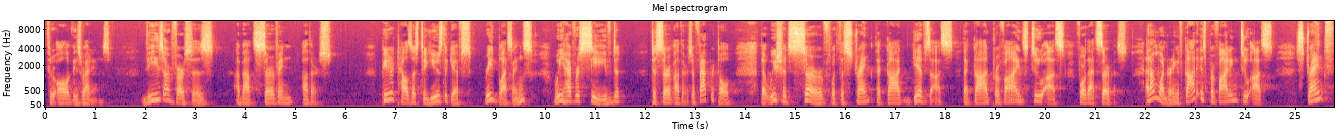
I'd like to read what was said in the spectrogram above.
through all of these writings. These are verses about serving others. Peter tells us to use the gifts, read blessings we have received to serve others. In fact, we're told that we should serve with the strength that God gives us, that God provides to us for that service. And I'm wondering if God is providing to us strength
